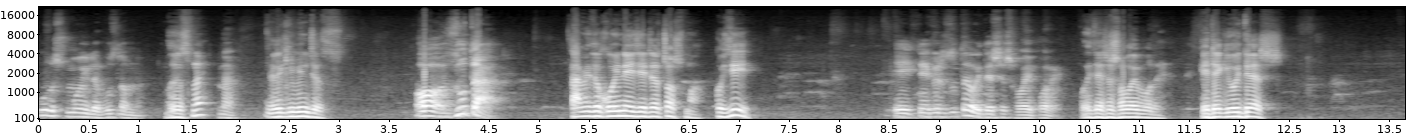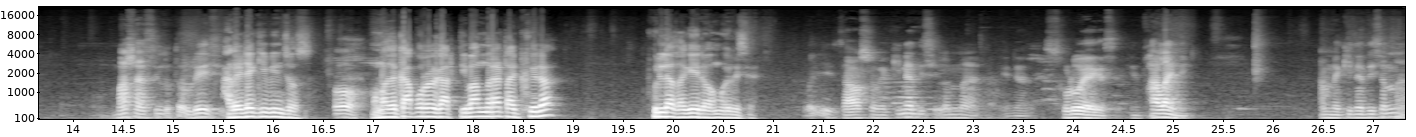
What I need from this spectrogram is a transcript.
পুরুষ মহিলা বুঝলাম না। বুঝছ না? না। এটা কি পিনছস? ও জুতা। আমি তো কই নাই যে এটা চশমা কইছি? এই টাইপের জুতা ওই দেশে সবাই পরে। ওই দেশে সবাই পরে। এটা কি ওই দেশ? বাসায় ছিল তো লেছি আর এটা কি পিনছস? ও। যে কাপড়ের গাঠটি বান্ধা টাইট কইরা ফুল্লা থাকে এরকম হয়ে রয়েছে ওই যাওয়ার সময় কিনা দিছিলাম না এটা ছোট হয়ে গেছে ফালাইনি। আপনি কিনে দিছেন না?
